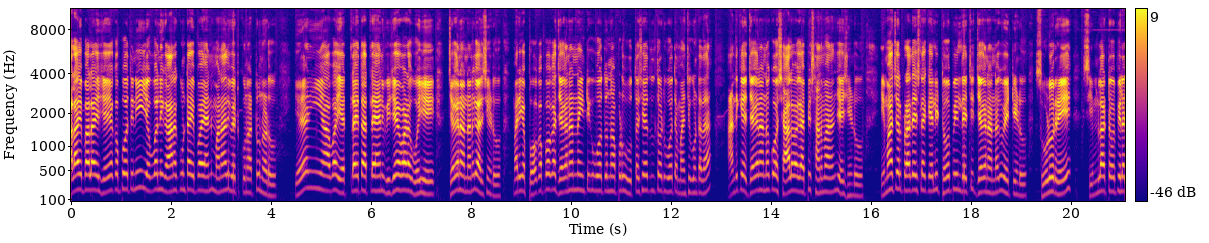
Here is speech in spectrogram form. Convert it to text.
అలాయి బలాయి చేయకపోతేని ఎవ్వరిని కానకుండా అయిపోయాయని మనది పెట్టుకున్నట్టున్నాడు. ఏ నీ అవ్వ ఎట్లయితే అట్లా అని విజయవాడకు పోయి జగన్ అన్నను కలిసిండు. మరి ఇక పోక పోక జగన్ అన్న ఇంటికి పోతున్నప్పుడు ఉత్త చేతులతోటి పోతే మంచిగా ఉంటుందా అందుకే జగన్ అన్నకు ఓ శాలువ కప్పి సన్మానం చేసిండు. హిమాచల్ ప్రదేశ్లోకి వెళ్ళి టోపీలు తెచ్చి జగన్ అన్నకు పెట్టిండు చూడుర్రి సిమ్లా టోపీల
